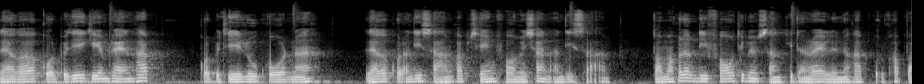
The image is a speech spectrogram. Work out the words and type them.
แล้วก็กดไปที่เกมแพลนครับ กดไปที่รูปโค้ดนะ แล้วก็กดอันที่ 3 ครับ change formation อันที่ 3 ต่อมาก็เลือก default ที่เป็นภาษาอังกฤษอันแรกเลยนะครับ กดเข้าไป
